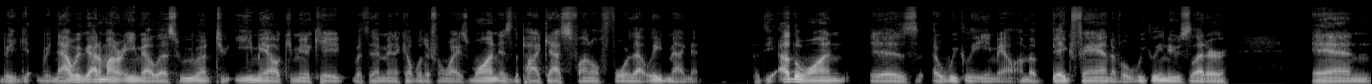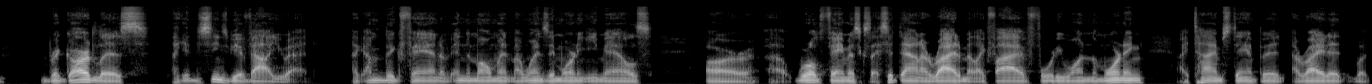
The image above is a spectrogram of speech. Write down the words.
we get, now we've got them on our email list. We want to email communicate with them in a couple different ways. One is the podcast funnel for that lead magnet, but the other one is a weekly email. I'm a big fan of a weekly newsletter, and regardless, like it needs to be a value add. Like I'm a big fan of in the moment. My Wednesday morning emails are uh, world famous because I sit down, I write them at like 5:41 in the morning. I timestamp it, I write it, but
